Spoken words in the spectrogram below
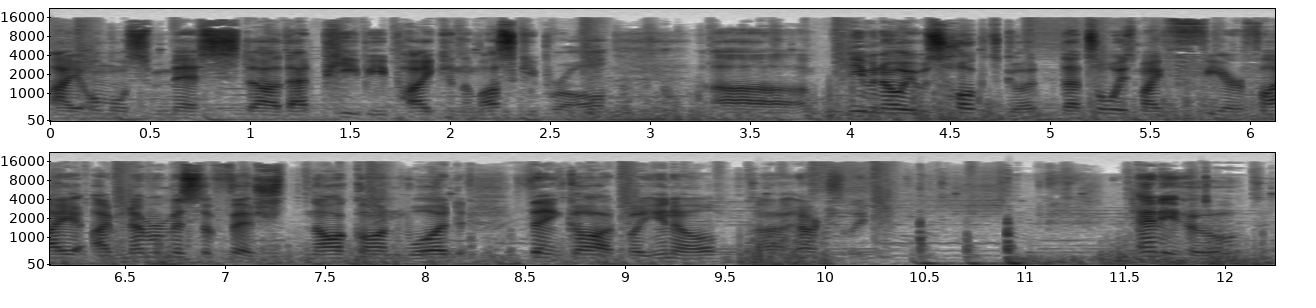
I almost missed uh, that PB pike in the muskie brawl. Uh, even though he was hooked good, that's always my fear. If I, I've never missed a fish, knock on wood, thank God. But you know, uh, actually, anywho,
